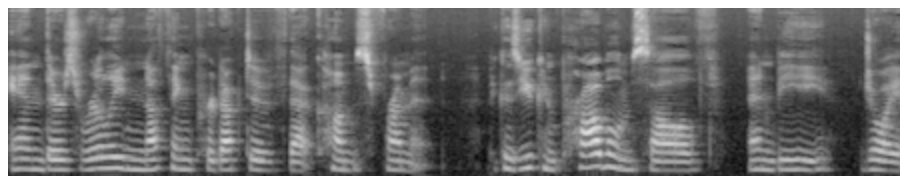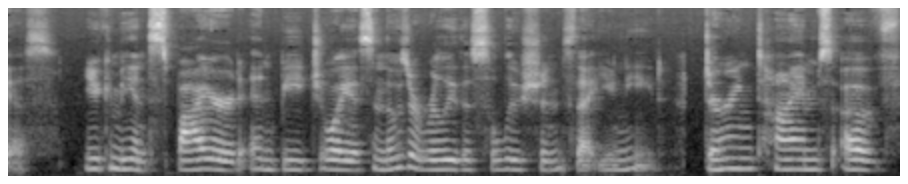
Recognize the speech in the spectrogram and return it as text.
and there's really nothing productive that comes from it because you can problem solve and be joyous. You can be inspired and be joyous, and those are really the solutions that you need. During times of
